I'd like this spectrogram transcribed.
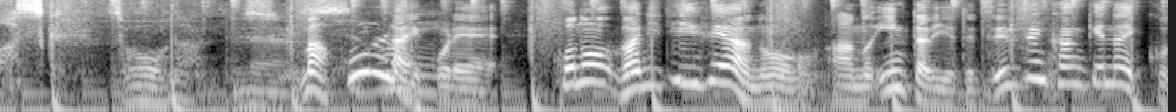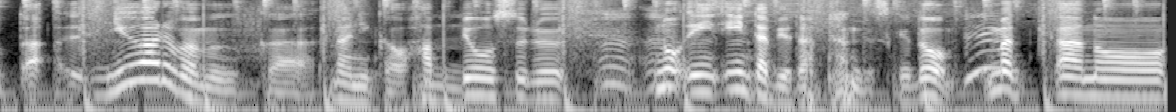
Musk。そうなんですよ。まあ本来これこのバニティフェアのあのインタビューって全然関係ないことあニューアルバムか何かを発表するのインインタビューだったんですけど、まああの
